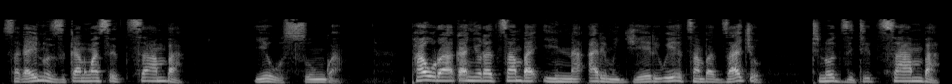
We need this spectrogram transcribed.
Saka inozikanwa setsamba yeusungwa pauro akanyora tsamba ina ari mujeri uye tsamba dzacho tinodziti tsamba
